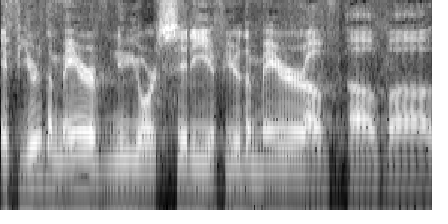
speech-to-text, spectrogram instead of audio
If you're the mayor of New York City, if you're the mayor of, of uh,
